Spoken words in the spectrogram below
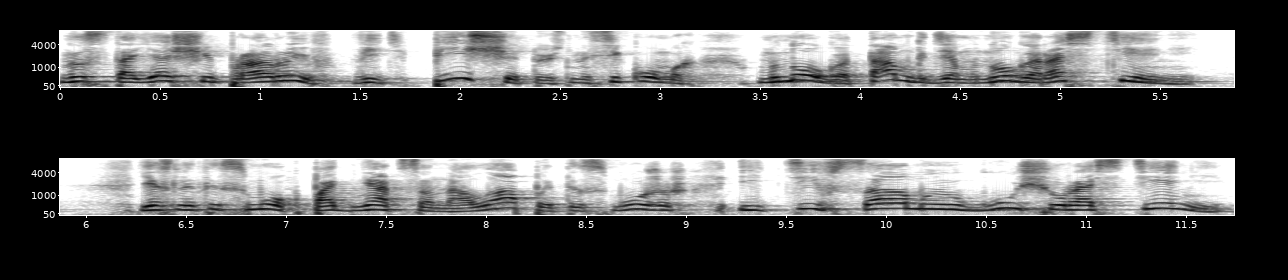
настоящий прорыв. Ведь пищи, то есть насекомых, много там, где много растений. Если ты смог подняться на лапы, ты сможешь идти в самую гущу растений.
